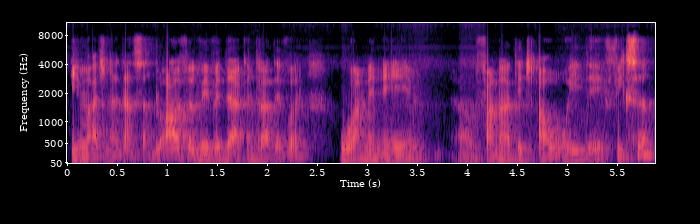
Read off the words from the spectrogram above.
imaginea de ansamblu. Altfel vei vedea că, într-adevăr, oamenii uh, fanatici au o idee fixă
